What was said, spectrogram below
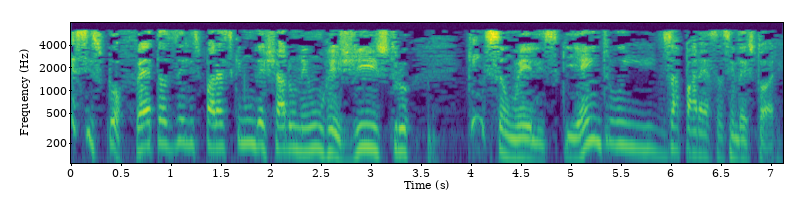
Esses profetas, eles parece que não deixaram nenhum registro. Quem são eles que entram e desaparecem assim da história?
